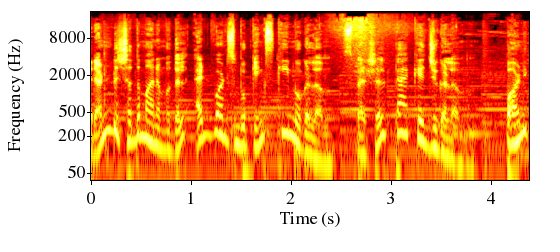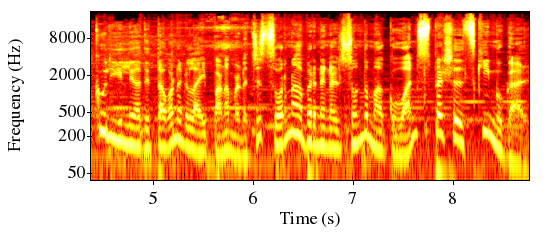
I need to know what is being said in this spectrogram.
രണ്ട് ശതമാനം മുതൽ അഡ്വാൻസ് ബുക്കിംഗ് സ്കീമുകളും സ്പെഷ്യൽ പാക്കേജുകളും. പണിക്കൂലിയില്ലാതെ തവണകളായി പണമടച്ച് സ്വർണാഭരണങ്ങൾ സ്വന്തമാക്കുവാൻ സ്പെഷ്യൽ സ്കീമുകൾ.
